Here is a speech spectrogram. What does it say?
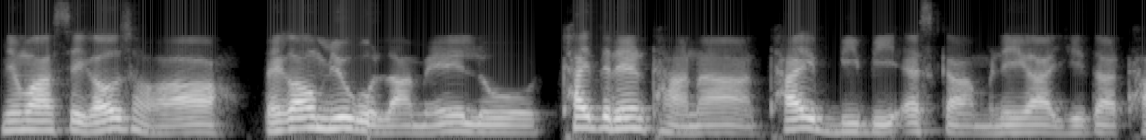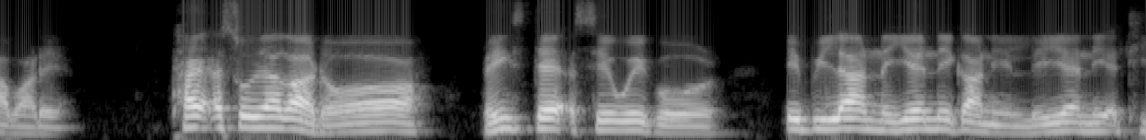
မြန်မာစေကောက်ဆောင်ဟာဘဲကောင်းမျိုးကိုလာမယ်လို့ထိုက်တဲ့ဌာနထိုက် BBS ကမနေ့ကရေးသားထားပါတယ်။ထိုက်အစိုးရကတော့ဘိန်းစတက်အစည်းအဝေးကိုဧပြီလ2ရက်နေ့ကနေ4ရက်နေ့အထိ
